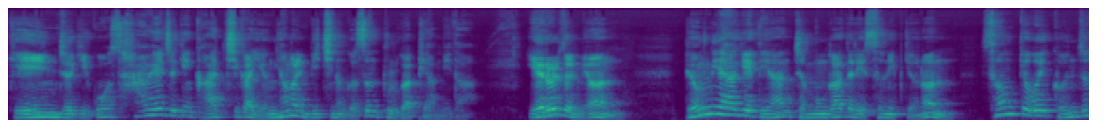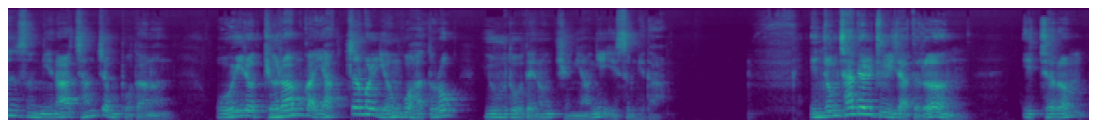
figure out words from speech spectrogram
개인적이고 사회적인 가치가 영향을 미치는 것은 불가피합니다. 예를 들면 병리학에 대한 전문가들의 선입견은 성격의 건전성이나 장점보다는 오히려 결함과 약점을 연구하도록 유도되는 경향이 있습니다. 인종차별주의자들은 이처럼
